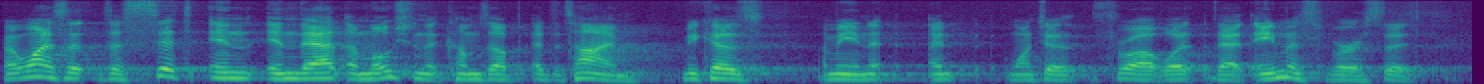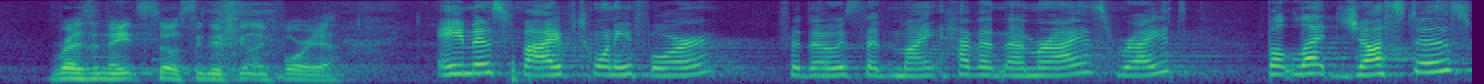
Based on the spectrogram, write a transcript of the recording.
I want us to, to sit in, in that emotion that comes up at the time because I mean, I want you to throw out what that Amos verse that resonates so significantly for you. Amos 5:24 for those that might have it memorized, right? But let justice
